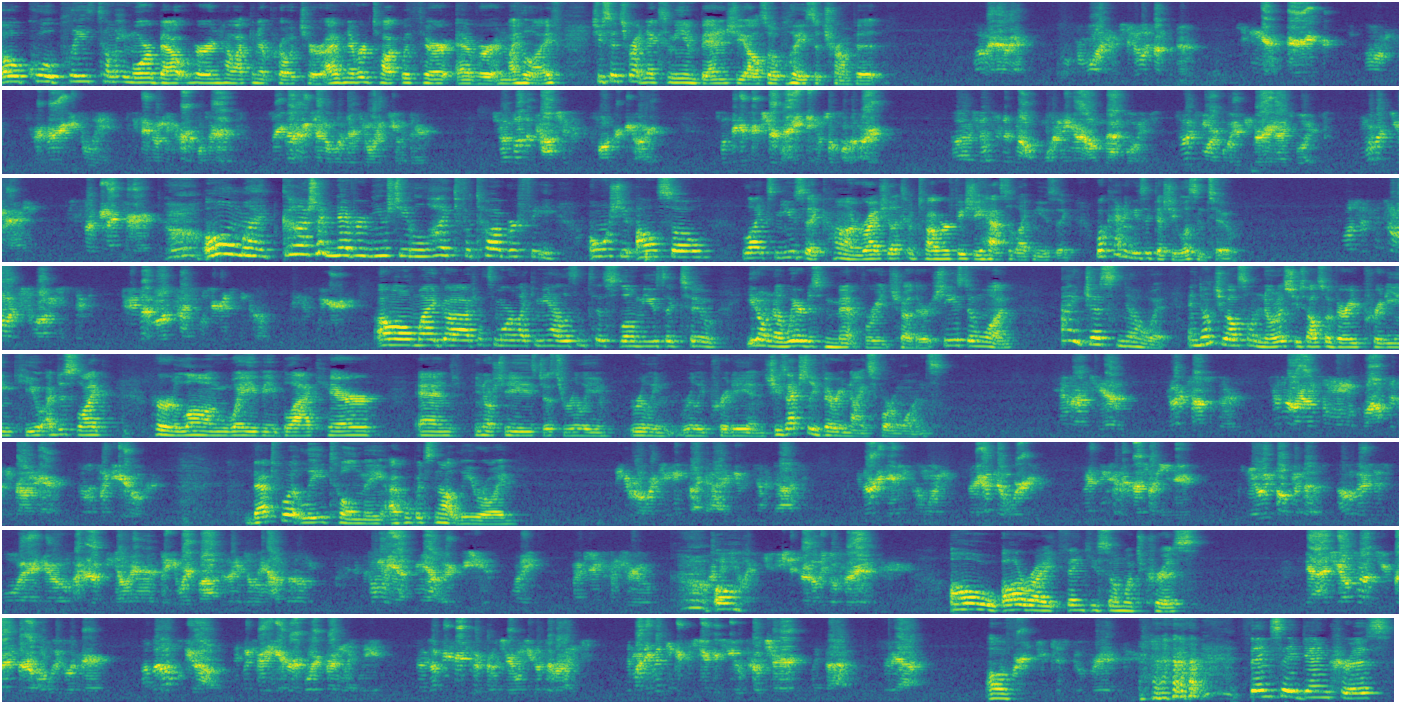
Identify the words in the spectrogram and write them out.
Oh, cool. Please tell me more about her and how I can approach her. I've never talked with her ever in my life. She sits right next to me in band and she also plays the trumpet. Okay, okay. Well, for one, she's really sensitive. She can get very, um, hurt very easily. She can say something hurtful to her. So you gotta be gentle with her if you want to be with her. She also has a passion for photography art. She'll take a picture of anything of so-called art. Uh, she also does not want to hang around bad boys. She likes smart boys and very nice boys. More like you, Annie. So be nice to her. Oh my gosh, I never knew she liked photography. Oh, she also likes music, huh? Right, she likes photography, she has to like music. What kind of music does she listen to? Oh my gosh, that's more like me. I listen to slow music too. You don't know, we're just meant for each other. She's the one. I just know it. And don't you also notice she's also very pretty and cute? I just like her long, wavy black hair. And, you know, she's just really, really, really pretty. And she's actually very nice for once. Yeah, man, she is. You gotta trust. She doesn't rely on someone with glasses and brown hair. She looks like you. That's what Lee told me. I hope it's not. Leroy, you think that guy, he was kind of guy. He's already dating someone, so you have no worries. I think he has a crush on you, dude. He always tells me this. Oh, there's this boy I know. I don't know if you know him, but he wears glasses and he really has them. If only he asked me out, it would be, like, my dreams come true. I think, Oh. like, you you should totally go it. Oh, oh alright. Thank you so much, Chris. Yeah, and she also has two friends that are always with her. Um, help you out. Been trying to get her a boyfriend lately. So don't be afraid to approach her when to runs. They might even think it's cute if you approach her like that. So yeah, Oh, or you just go for it. thanks again, Chris.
